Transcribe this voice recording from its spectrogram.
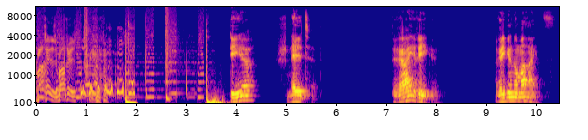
Mach ich, mach ich. Der Schnelltipp. Drei Regeln Regel Nummer eins:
